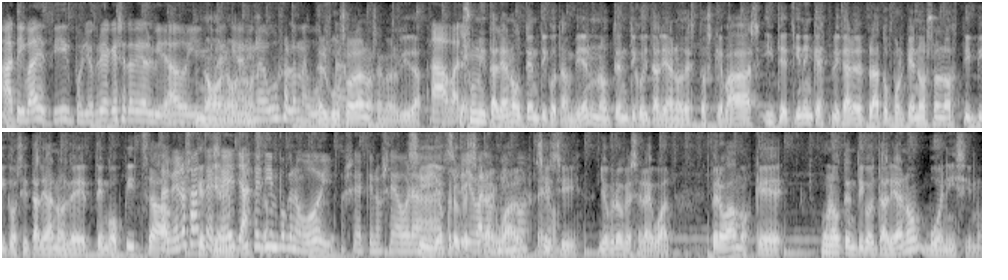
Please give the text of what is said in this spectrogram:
Ah, te iba a decir, pues yo creía que se te había olvidado. Y No, no, decir, no. a mí me me gusta. El Busola no se me olvida. Ah, vale. Es un italiano auténtico también, un auténtico italiano de estos que vas y te tienen que explicar el plato porque no son los típicos italianos de tengo pizza. Al menos antes, ¿eh? Ya hace tiempo que no voy. O sea, que no sé ahora Sí, yo si creo que será igual. mismos, pero- Sí, sí, yo creo que será igual. Pero vamos, que un auténtico italiano buenísimo.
